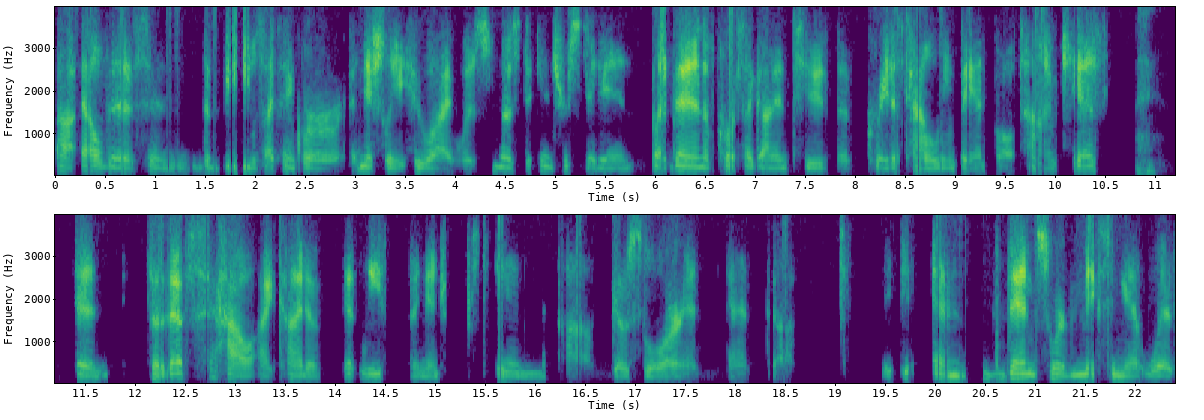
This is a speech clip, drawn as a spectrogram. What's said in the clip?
uh, Elvis and the Beatles, I think, were initially who I was most interested in. But then, of course, I got into the greatest Halloween band of all time, Kiss. and so that's how I kind of at least an interest in uh, ghost lore and, and, uh, and then sort of mixing it with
